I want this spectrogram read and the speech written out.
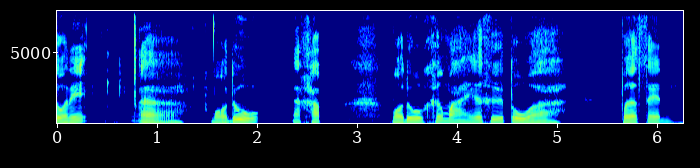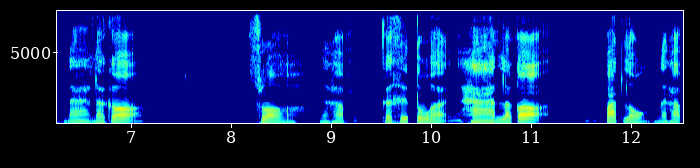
ตัวนี้เอ่อโมดูลนะครับโมดูลเครื่องหมายก็คือตัวเปอร์เซ็นต์นะ แล้วก็ floor นะครับ ก็คือตัวหารแล้วก็ปัดลงนะครับ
